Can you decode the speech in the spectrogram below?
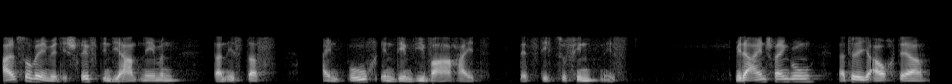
Also, wenn wir die Schrift in die Hand nehmen, dann ist das ein Buch, in dem die Wahrheit letztlich zu finden ist. Mit der Einschränkung natürlich auch der,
